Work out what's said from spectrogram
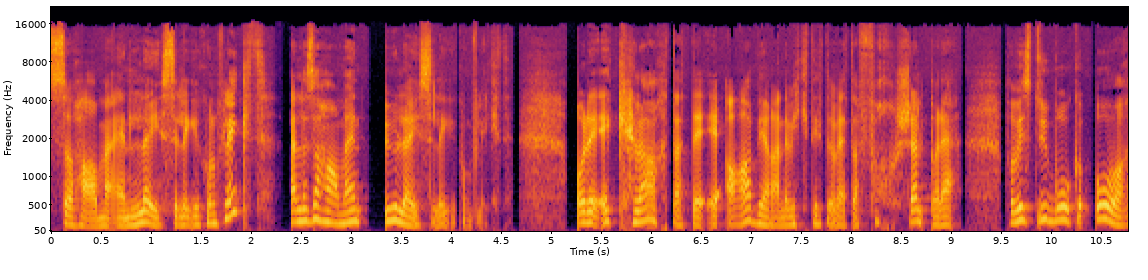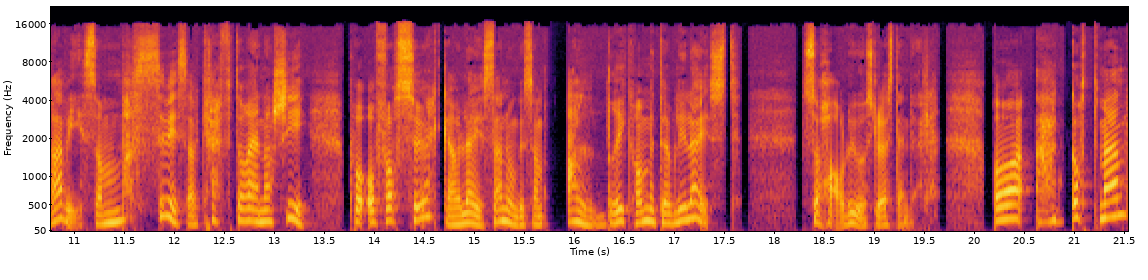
så har vi en løselig konflikt, eller så har vi en uløselig konflikt. Og det er klart at det er avgjørende viktig å vite forskjell på det. For hvis du bruker årevis og massevis av krefter og energi på å forsøke å løse noe som aldri kommer til å bli løst, så har du jo sløst en del. Og Gottman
